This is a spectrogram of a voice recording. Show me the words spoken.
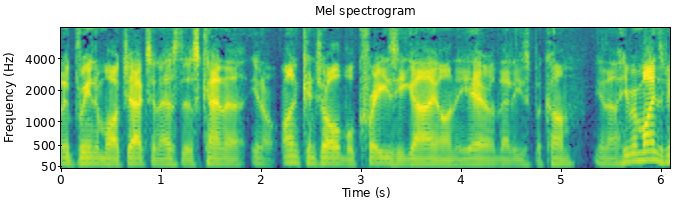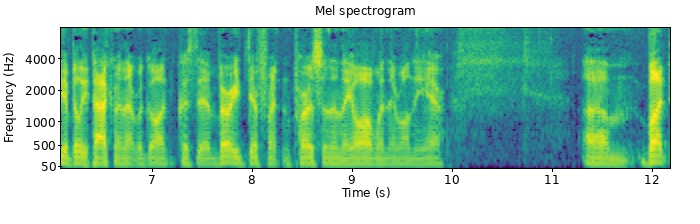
with Breen Mark Jackson as this kind of you know uncontrollable crazy guy on the air that he's become. You know, he reminds me of Billy Packer in that regard because they're very different in person than they are when they're on the air. Um, but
